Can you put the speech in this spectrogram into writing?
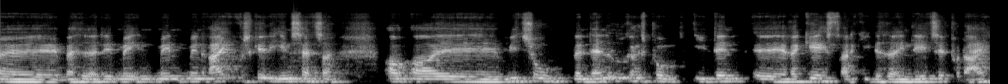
øh, hvad hedder det, med en, med, en, med en række forskellige indsatser. Og, og øh, vi tog blandt andet udgangspunkt i den øh, regeringsstrategi, der hedder En læge tæt på dig.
